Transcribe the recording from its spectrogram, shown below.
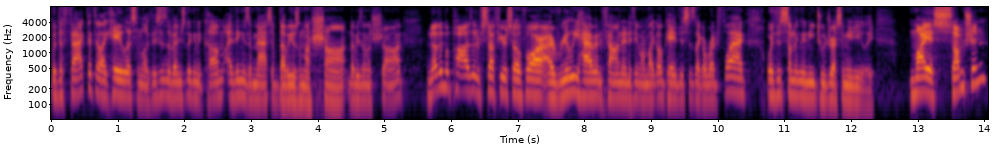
but the fact that they're like, hey, listen, look, this is eventually going to come, I think is a massive W's on the shot. W's on the shot. Nothing but positive stuff here so far. I really haven't found anything where I'm like, okay, this is like a red flag or this is something they need to address immediately. My assumption,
